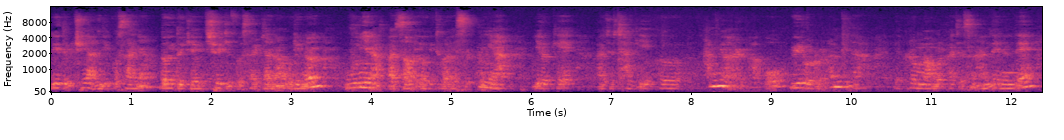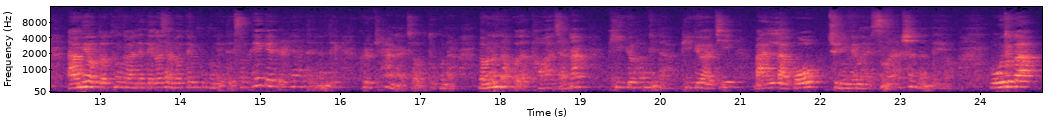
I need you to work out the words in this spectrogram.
너희들 죄 안 짓고 사냐? 너희도 죄, 죄 짓고 살잖아. 우리는 운이 나빠서 여기 들어와 있을 뿐이야. 이렇게 아주 자기 그 합리화를 하고 위로를 합니다. 예, 그런 마음을 가져서는 안 되는데 남이 어떻든 간에 내가 잘못된 부분에 대해서 회개를 해야 되는데 그렇게 안 하죠. 누구나 너는 나보다 더 하잖아. 비교합니다. 비교하지 말라고 주님의 말씀을 하셨는데요. 모두가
